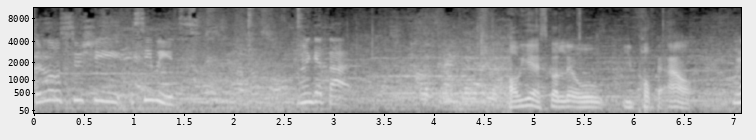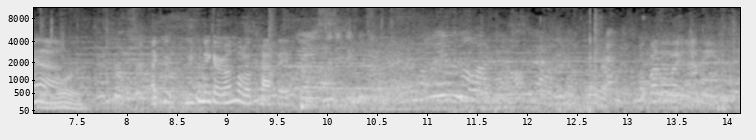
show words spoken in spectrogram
They're little sushi seaweeds. I'm gonna get that. Oh yeah, it's got a little, you pop it out. Yeah. I could, we can make our own little cafe. Oh, by the way, Emmy.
